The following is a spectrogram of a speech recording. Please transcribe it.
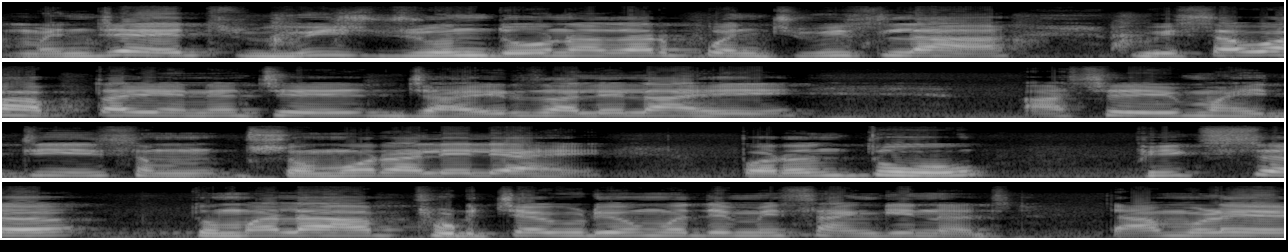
म्हणजेच वीस जून दोन हजार पंचवीसला विसावा हप्ता येण्याचे जाहीर झालेला आहे असे माहिती सम समोर आलेली आहे. परंतु फिक्स तुम्हाला पुढच्या व्हिडिओमध्ये मी सांगेनच. त्यामुळे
